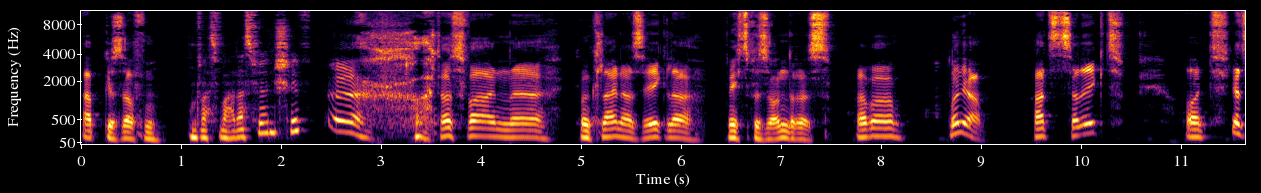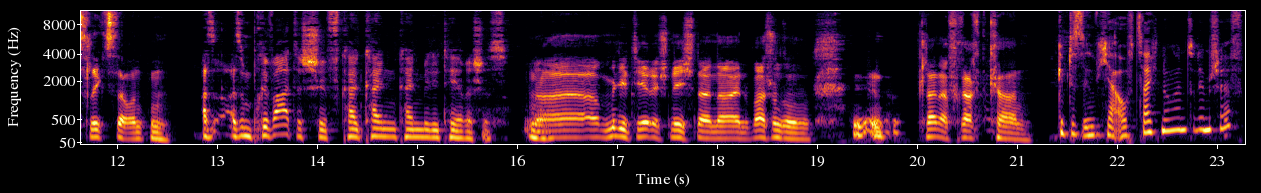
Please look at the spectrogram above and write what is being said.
abgesoffen. Und was war das für ein Schiff? Äh, das war ein, äh, so ein kleiner Segler. Nichts Besonderes. Aber, nun ja, hat's zerlegt. Und jetzt liegt's da unten. Also, also ein privates Schiff, kein, kein, kein militärisches. Na, militärisch nicht, nein, nein. War schon so ein, ein kleiner Frachtkahn. Gibt es irgendwelche Aufzeichnungen zu dem Schiff?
